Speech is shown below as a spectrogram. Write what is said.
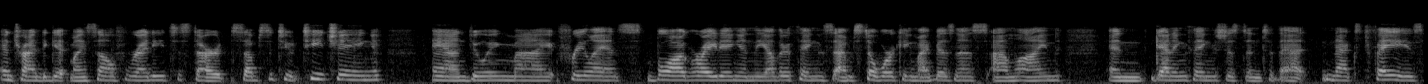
and tried to get myself ready to start substitute teaching and doing my freelance blog writing and the other things. I'm still working my business online and getting things just into that next phase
